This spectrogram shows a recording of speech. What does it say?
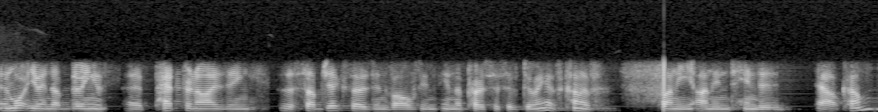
And what you end up doing is uh, patronising the subjects, those involved in, in the process of doing it. It's kind of funny, unintended outcome.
